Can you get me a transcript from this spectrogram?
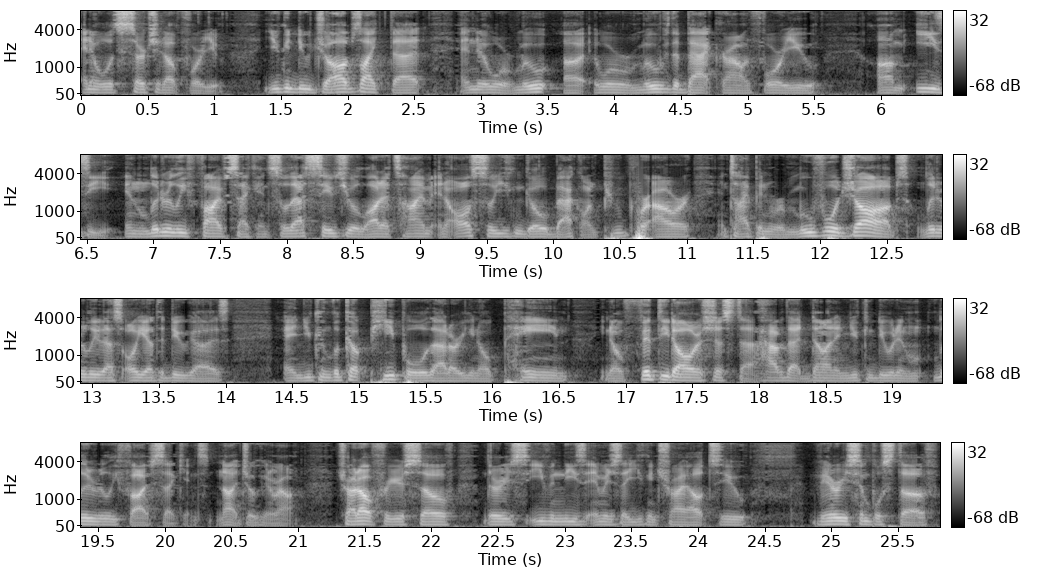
and it will search it up for you. You can do jobs like that, and it will remove, uh, it will remove the background for you um, easy in literally five seconds. So that saves you a lot of time. And also, you can go back on people per hour and type in removal jobs. Literally, that's all you have to do, guys. And you can look up people that are, you know, paying, you know, $50 just to have that done. And you can do it in literally five seconds. Not joking around. Try it out for yourself. There's even these images that you can try out too. Very simple stuff.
